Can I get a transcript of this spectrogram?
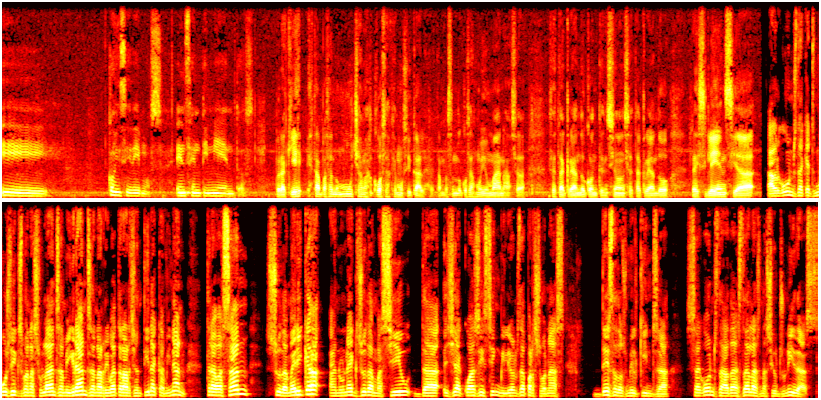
y coincidimos en sentimientos. Pero aquí están pasando muchas más cosas que musicales, están pasando cosas muy humanas, o sea, se está creando contención, se está creando resiliencia. Alguns d'aquests músics venezolans emigrants han arribat a l'Argentina caminant, travessant Sud-amèrica en un èxode massiu de ja quasi 5 milions de persones des de 2015, segons dades de les Nacions Unides.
